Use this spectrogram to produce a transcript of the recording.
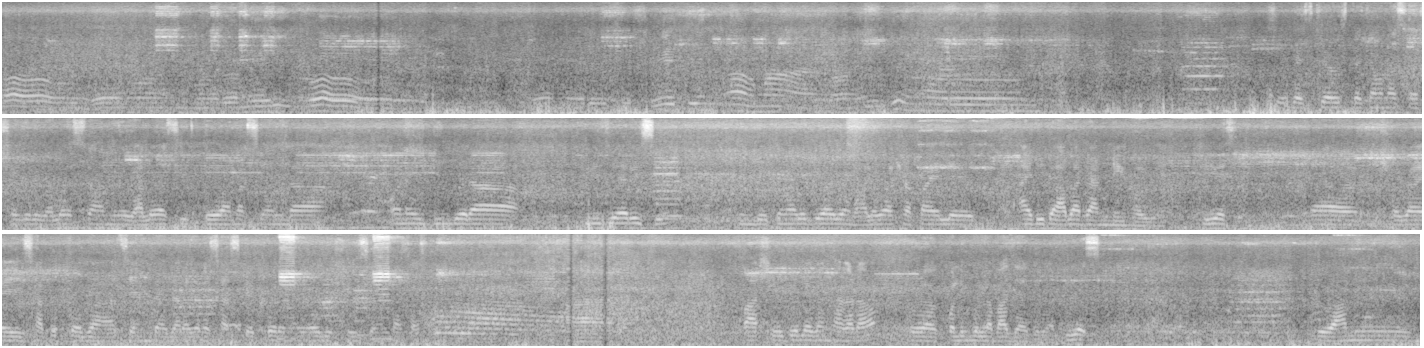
হয় যদি মরণের সেদিন আমার অবস্থা? কেমন আছে? আশা করি ভালো আছে। আমিও ভালো আছি তো আমার চ্যানেলটা অনেক দিন ধরে ইউজার রয়েছে। কিন্তু তোমাদের এবং ভালোবাসা পাইলে আইডিটা আবার রানিং হবে। ঠিক আছে। সবাই সাপোর্ট করবা চ্যানেলটা যারা যারা সাবস্ক্রাইব করে অবশ্যই চ্যানেলটা সাবস্ক্রাইব আর পাশে বেল এখন থাকাটা ওরা কলিং বেলটা বাজায় দেবে, ঠিক আছে? তো আমি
